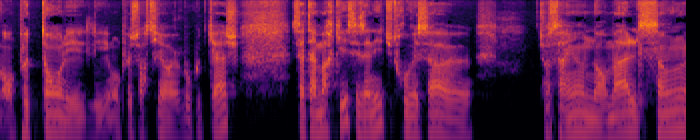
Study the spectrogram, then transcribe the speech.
en peu de temps, les, les, on peut sortir beaucoup de cash. Ça t'a marqué ces années? Tu trouvais ça, euh, j'en sais rien, normal, sain,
